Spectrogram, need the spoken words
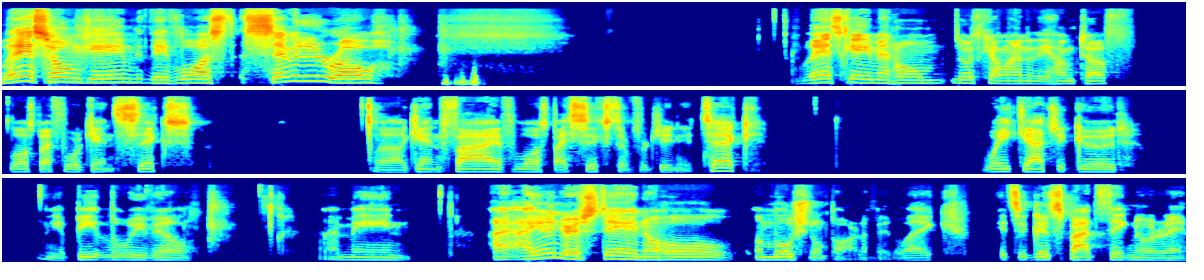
Last home game, they've lost seven in a row. Last game at home, North Carolina, they hung tough. Lost by four, getting six. Uh, getting five, lost by six to Virginia Tech. Wake got you good. You beat Louisville. I mean, I, I understand the whole emotional part of it. Like, it's a good spot to take Notre Dame.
